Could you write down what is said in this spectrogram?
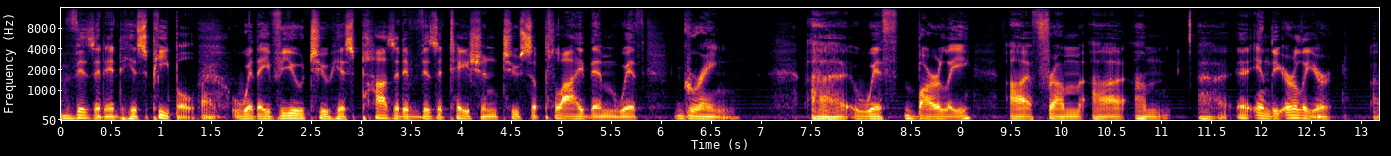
visited his people right. with a view to his positive visitation to supply them with grain, uh, with barley uh, from uh, um, uh, in the earlier uh,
